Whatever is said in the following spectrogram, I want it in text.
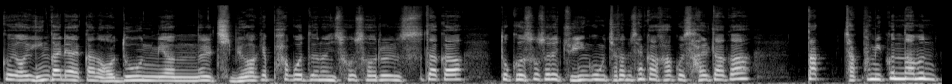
그 인간의 약간 어두운 면을 집요하게 파고드는 소설을 쓰다가 또 그 소설의 주인공처럼 생각하고 살다가 딱 작품이 끝나면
